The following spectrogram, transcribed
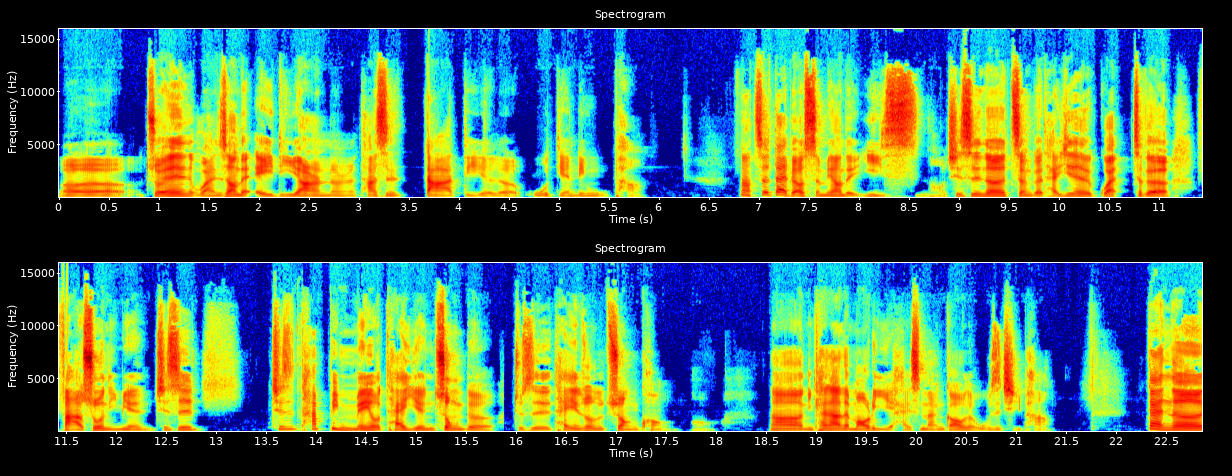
呃昨天晚上的 ADR 呢，它是大跌了五点零五趴。那这代表什么样的意思？哦，其实呢，整个台积电的关这个法说里面，其实。其实它并没有太严重的，就是太严重的状况哦。那你看它的毛利也还是蛮高的，五十几趴。但呢，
